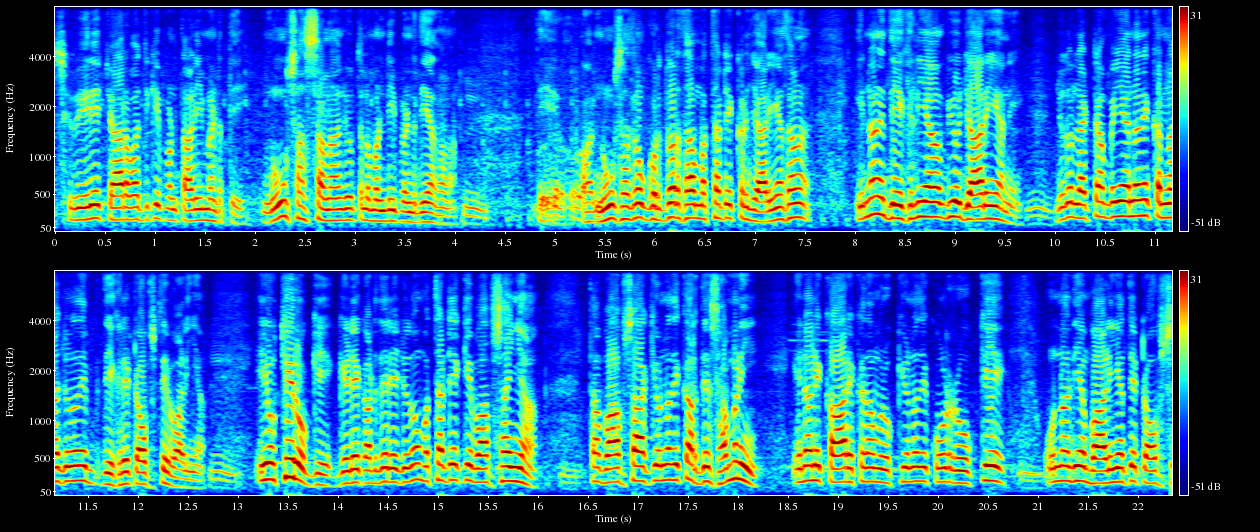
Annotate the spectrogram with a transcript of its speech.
ਸਵੇਰੇ 4:45 ਮਿੰਟ ਤੇ ਨੂੰ ਸੱਸਾਣਾ ਜੋ ਤਲਵੰਡੀ ਪਿੰਡ ਦੀਆਂ ਸਨ ਤੇ ਨੂੰ ਸੱਸ ਗੁਰਦੁਆਰਾ ਸਾਹਿਬ ਮੱਥਾ ਟੇਕਣ ਜਾ ਰਹੀਆਂ ਸਨ। ਇਹਨਾਂ ਨੇ ਦੇਖ ਲਿਆ ਵੀ ਉਹ ਜਾ ਰਹੀਆਂ ਨੇ। ਜਦੋਂ ਲਾਈਟਾਂ ਪਈਆਂ ਇਹਨਾਂ ਨੇ ਕੰਨਾਂ 'ਚ ਉਹਨਾਂ ਦੇ ਦੇਖ ਲਏ ਟੌਪਸ ਤੇ ਵਾਲੀਆਂ। ਇਹ ਉੱਥੇ ਰੁਕ ਗਏ ਗੇੜੇ ਕੱਢਦੇ ਰਹੇ। ਜਦੋਂ ਮੱਥਾ ਟੇਕ ਕੇ ਵਾਪਸ ਆਈਆਂ ਤਾਂ ਵਾਪਸ ਆ ਕੇ ਉਹਨਾਂ ਦੇ ਘਰ ਦੇ ਸਾਹਮਣੇ ਇਹਨਾਂ ਨੇ ਕਾਰ ਇੱਕਦਮ ਰੋਕੀ ਉਹਨਾਂ ਦੇ ਕੋਲ ਰੋਕ ਕੇ ਉਹਨਾਂ ਦੀਆਂ ਵਾਲੀਆਂ ਤੇ ਟੌਪਸ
